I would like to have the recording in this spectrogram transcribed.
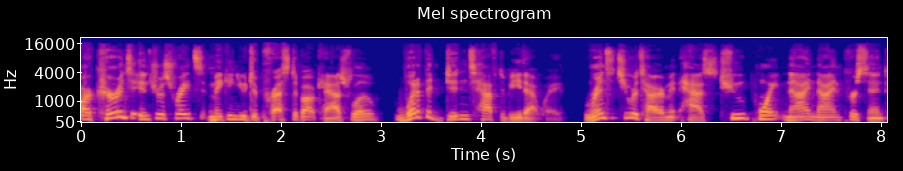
Are current interest rates making you depressed about cash flow? What if it didn't have to be that way? Rent to Retirement has 2.99%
